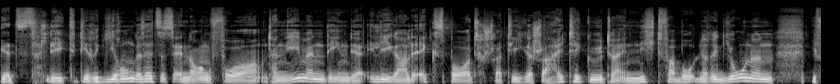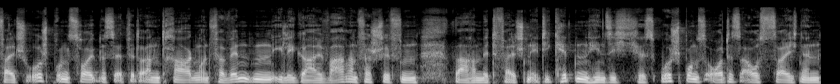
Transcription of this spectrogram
Jetzt legt die Regierung Gesetzesänderungen vor. Unternehmen, denen der illegale Export strategischer Hightech-Güter in nicht verbotene Regionen, die falsche Ursprungszeugnisse antragen und verwenden, illegal Waren verschiffen, Waren mit falschen Etiketten hinsichtlich des Ursprungsortes auszeichnen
